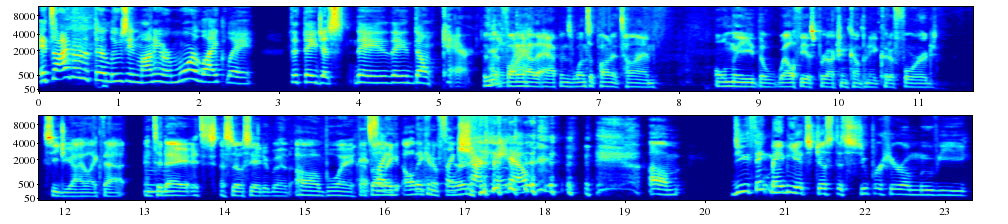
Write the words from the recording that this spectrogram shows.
it's either that they're losing money or more likely that they just they they don't care. Isn't it funny how that happens? Once upon a time, only the wealthiest production company could afford CGI like that. And today it's associated with, oh boy, that's Mm-hmm. It's all like- they all they can it's afford. like Sharknado. um do you think maybe it's just a superhero movie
